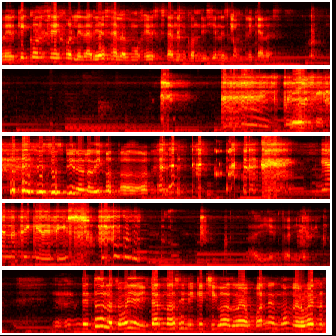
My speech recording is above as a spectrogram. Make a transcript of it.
ver, ¿qué consejo le darías a las mujeres que están en condiciones complicadas? Pues no sé. Ese suspiro lo dijo todo. Ya no sé qué decir. Está bien, está bien. De todo lo que voy a editar no sé ni qué chingados voy a poner, ¿no? Pero bueno,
